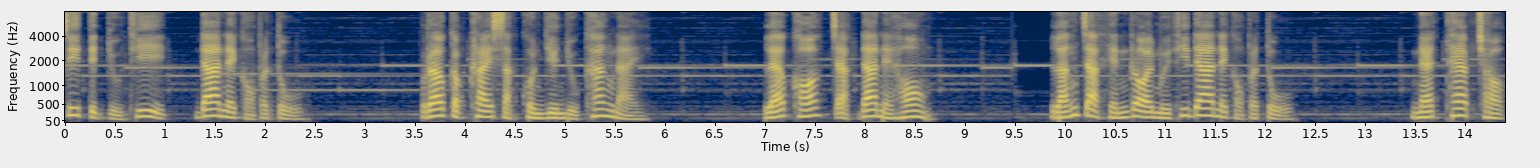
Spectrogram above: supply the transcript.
ซีดติดอยู่ที่ด้านในของประตู ราวกับใครสักคนยืนอยู่ข้างใน แล้วเคาะจากด้านในห้อง หลังจากเห็นรอยมือที่ด้านในของประตู แนทแทบช็อก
